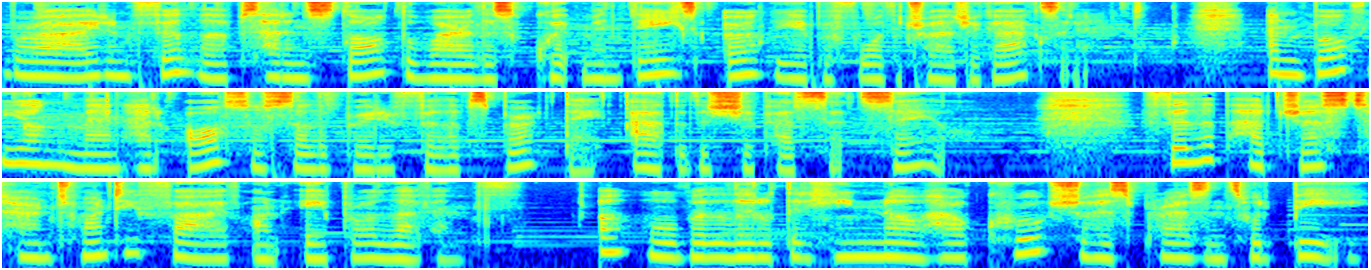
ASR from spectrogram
Bride and Phillips had installed the wireless equipment days earlier before the tragic accident and both young men had also celebrated Phillips' birthday after the ship had set sail. Philip had just turned 25 on April 11th. Oh, but little did he know how crucial his presence would be,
